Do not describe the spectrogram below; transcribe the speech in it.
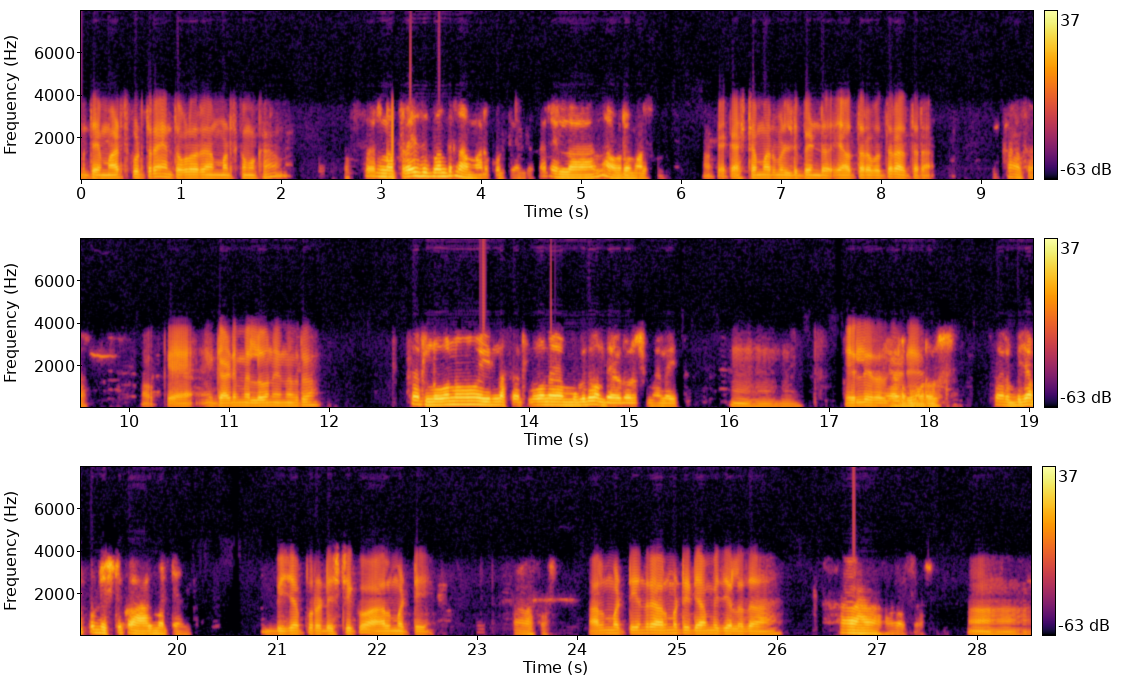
ಮತ್ತೆ ಮಾಡಿಸ್ಕೊಡ್ತಾರಾ ಏನು ತೊಗೊಳೋರ ಮಾಡಿಸ್ಕೊಬೇಕಾ? ಸರ್ ನಾವು ಪ್ರೈಸ್ ಬಂದ್ರೆ ನಾವು ಮಾಡ್ಕೊಡ್ತೀವಿ ಅಂತ ಸರ್ ಇಲ್ಲ ಅಂದ್ರೆ ಅವರೇ ಮಾಡಿಸ್ಕೊಡ್ತೀವಿ. ಓಕೆ ಕಸ್ಟಮರ್ ಮೇಲೆ ಡಿಪೆಂಡ್ ಯಾವ ಥರ ಬರ್ತಾರೋ ಆ ಥರ ಹಾಂ ಸರ್ ಓಕೆ ಈ ಗಾಡಿ ಮೇಲೆ ಲೋನ್ ಏನಾದರೂ? ಸರ್ ಲೋನು ಇಲ್ಲ ಸರ್ ಲೋನ್ ಮುಗಿದು ಒಂದು ಎರಡು ವರ್ಷ ಮೇಲೆ ಆಯ್ತು. ಹ್ಞೂ ಹ್ಞೂ ಹ್ಞೂ ಎಲ್ಲಿರೋದು ಎರಡು ಗಾಡಿ? ಮೂರು ವರ್ಷ. ಸರ್ ಬಿಜಾಪುರ ಡಿಸ್ಟಿಕ್ ಆಲ್ಮಟ್ಟಿ ಅಂತ. ಬಿಜಾಪುರ ಡಿಸ್ಟಿಕ್ಕು ಆಲ್ಮಟ್ಟಿ. ಹಾಂ ಸರ್ ಆಲ್ಮಟ್ಟಿ ಅಂದ್ರೆ ಆಲ್ಮಟ್ಟಿ ಡ್ಯಾಮ್ ಇದೆಯಲ್ಲ ಅದ? ಹಾಂ ಹಾಂ ಹೌದು ಸರ್. ಹಾಂ ಹಾಂ ಹಾಂ.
